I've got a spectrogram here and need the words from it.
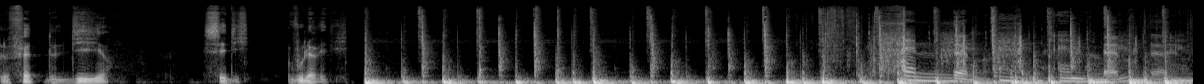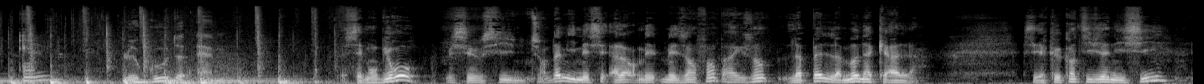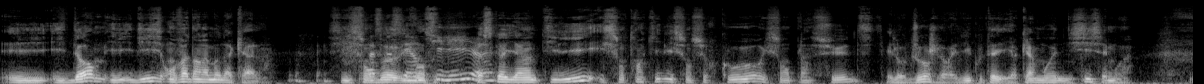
Le fait de le dire, c'est dit. Vous l'avez dit. M. M. M. M. M. Le goût de M. C'est mon bureau, mais c'est aussi une chambre d'amis. Mais c'est alors mes, mes enfants, par exemple, l'appellent la monacale. C'est-à-dire que quand ils viennent ici, ils, ils dorment, ils disent on va dans la monacale. S'ils sont parce deux, ils vont lit, parce qu'il y a un petit lit, ils sont tranquilles, ils sont sur cours, ils sont en plein sud. Et l'autre jour, je leur ai dit écoutez, il y a qu'un moine ici, c'est moi.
